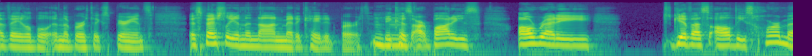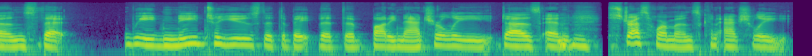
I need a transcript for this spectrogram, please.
available in the birth experience, especially in the non medicated birth, mm-hmm. because our bodies already give us all these hormones that we need to use that the ba- that the body naturally does and stress hormones can actually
